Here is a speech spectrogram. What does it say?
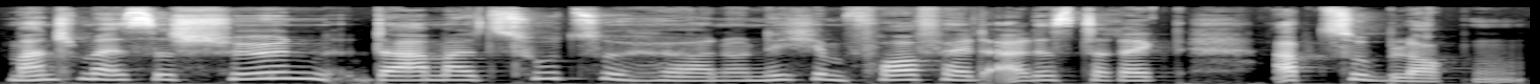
manchmal ist es schön, da mal zuzuhören und nicht im Vorfeld alles direkt abzublocken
